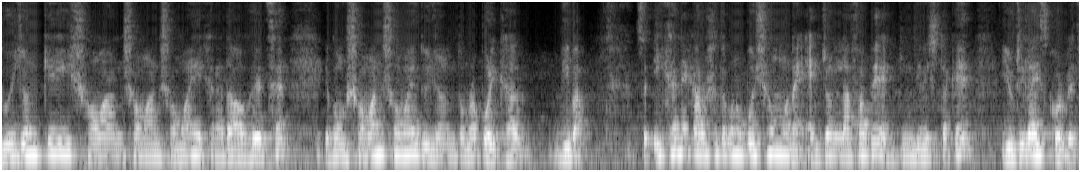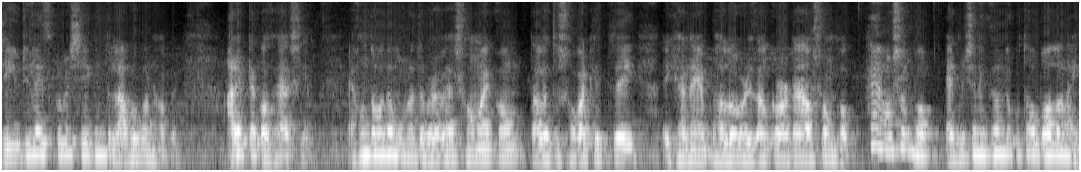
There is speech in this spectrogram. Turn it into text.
দুইজনকেই সমান সমান সময় এখানে দেওয়া হয়েছে এবং সমান সময়ে দুইজন তোমরা পরীক্ষা দিবা। সো এখানে কারোর সাথে কোনো বৈষম্য নাই। একজন লাফাবে একজন জিনিসটাকে ইউটিলাইজ করবে। যে ইউটিলাইজ করবে সে কিন্তু লাভবান হবে। আরেকটা কথায় আসি। এখন তোমাদের মনে হতে পারে ভাই সময় কম তাহলে তো সবার ক্ষেত্রেই এখানে ভালো রেজাল্ট করাটা অসম্ভব। হ্যাঁ অসম্ভব। অ্যাডমিশন এক্সাম তো কোথাও বলা নাই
